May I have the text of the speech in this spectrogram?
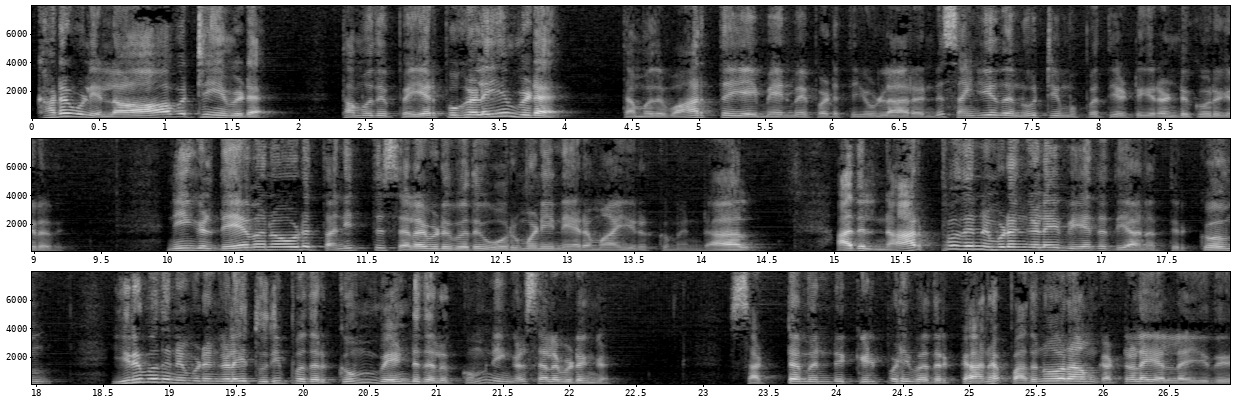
கடவுள் எல்லாவற்றையும் விட தமது பெயர் புகழையும் விட தமது வார்த்தையை மேன்மைப்படுத்தியுள்ளார் என்று சங்கீத நூற்றி முப்பத்தி எட்டு இரண்டு கூறுகிறது. நீங்கள் தேவனோடு தனித்து செலவிடுவது ஒரு மணி நேரமாய் இருக்கும் என்றால் அதில் நாற்பது நிமிடங்களை வேத தியானத்திற்கும் இருபது நிமிடங்களை துதிப்பதற்கும் வேண்டுதலுக்கும் நீங்கள் செலவிடுங்கள். சட்டம் என்று கீழ்ப்படிவதற்கான பதினோராம் கட்டளை அல்ல இது.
